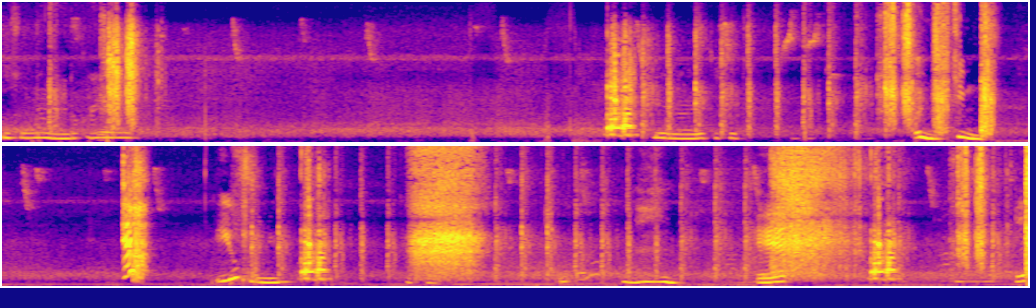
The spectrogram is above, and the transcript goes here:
Musuhnya ngendok aja. Dia lari ke situ. Anjing iya. Anjing eh Dit,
